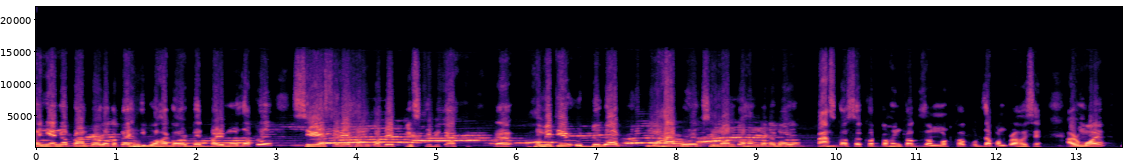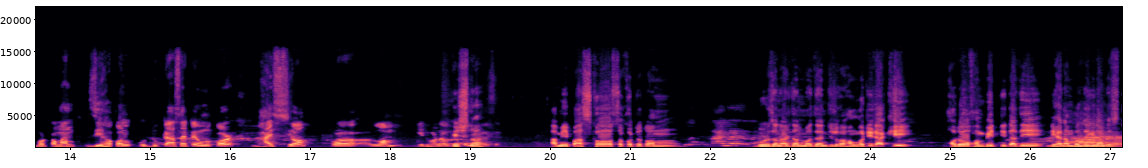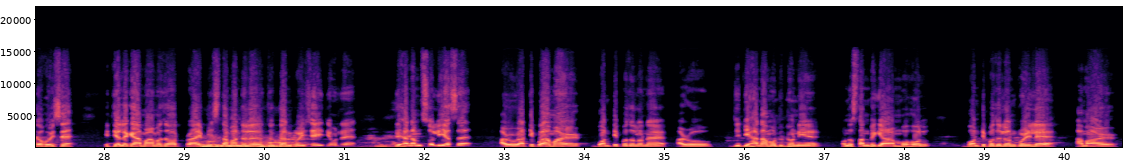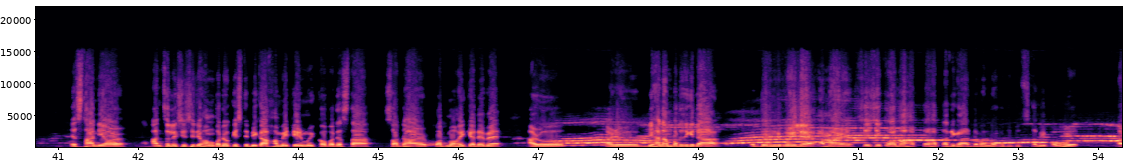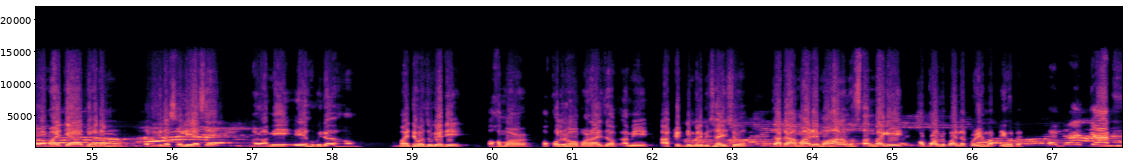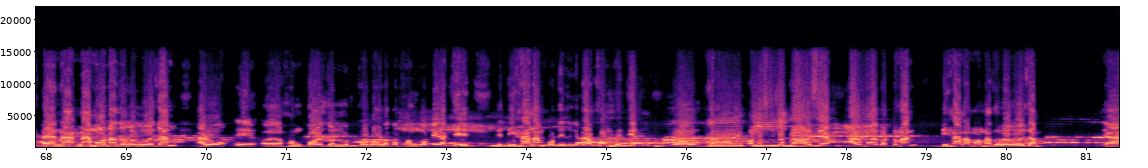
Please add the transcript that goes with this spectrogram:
অন্যান্য প্ৰান্তৰ লগতে শিৱসাগৰ বেতবাৰী মৌজাতো শ্ৰী শ্ৰী শংকৰদেৱ কৃষ্টি বিকাশ সমিতিৰ উদ্যোগত মহাপুৰুষ শ্ৰীমন্ত শংকৰদেৱৰ পাঁচশ ছয়সত্তৰ সংখ্যক জন্মোৎসৱ উদযাপন কৰা হৈছে। আৰু মই বৰ্তমান যিসকল উদ্যোক্তা আছে তেওঁলোকৰ ভাষ্য ল'ম। কি ধৰণে কৃষ্ণ। আমি পাঁচশ ছয়সত্তৰতম গুৰুজনাৰ জন্ম জয়ন্তীৰ লগত সংগতি ৰাখি সদৌ অসম ভিত্তিত আজি দিহানাম প্ৰতিযোগিতা অনুষ্ঠিত হৈছে। এতিয়ালৈকে আমাৰ মাজত প্ৰায় বিছটামান দলে যোগদান কৰিছে। ইতিমধ্যে দিহানাম চলি আছে। আৰু ৰাতিপুৱা আমাৰ বন্তি প্ৰজ্বলনে আৰু যি দিহানাম উদ্বোধনী অনুষ্ঠানভাগি আৰম্ভ হ'ল বন্তি প্ৰজ্বলন কৰিলে আমাৰ স্থানীয় আঞ্চলিক শ্ৰী শ্ৰী শংকৰদেৱ কৃষ্টি বিকাশ সমিতিৰ মুখ্য উপদেষ্টা শ্ৰদ্ধাৰ পদ্ম শইকীয়াদেৱে আৰু আৰু দিহানাম প্ৰতিযোগিতা উদ্বোধন কৰিলে আমাৰ শ্ৰী শ্ৰী কৰ্মা সত্ৰ সত্ৰাধিকাৰ দেৱেন্দ্ৰ গোস্বামী প্ৰভু। আৰু আমাৰ এতিয়া দিহানাম প্ৰতিযোগিতা চলি আছে। আৰু আমি এই সুবিধা মাধ্যমৰ যোগেদি অসমৰ সকলো ধৰ্মৰ ৰাইজক আমি আকৃত দিম বুলি বিচাৰিছো যাতে আমাৰ এই মহান অনুষ্ঠান ভাগি সফল ৰূপায়ণত পৰিসমাপ্তি ঘটে। নামৰ মাজলৈ লৈ যাম আৰু এই শংকৰ জন্মোৎসৱৰ লগত সংগতি ৰাখি দিহানাম প্ৰতিযোগিতা অসম ভিত্তিত অনুষ্ঠিত কৰা হৈছে আৰু মই বৰ্তমান দিহানামৰ মাজলৈ লৈ যাম। এয়া।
